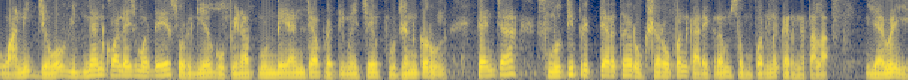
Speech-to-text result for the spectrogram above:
वाणिज्य व विज्ञान कॉलेजमध्ये स्वर्गीय गोपीनाथ मुंडे यांच्या प्रतिमेचे पूजन करून त्यांच्या स्मृतीप्रित्यर्थ वृक्षारोपण कार्यक्रम संपन्न करण्यात आला. यावेळी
